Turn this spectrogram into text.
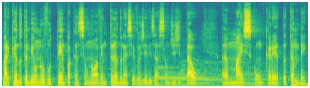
marcando também um novo tempo, a Canção Nova entrando nessa evangelização digital uh, mais concreta também.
